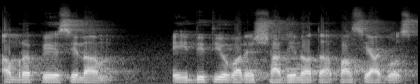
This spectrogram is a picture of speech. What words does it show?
আমরা পেয়েছিলাম এই দ্বিতীয়বারের স্বাধীনতা পাঁচই আগস্ট।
